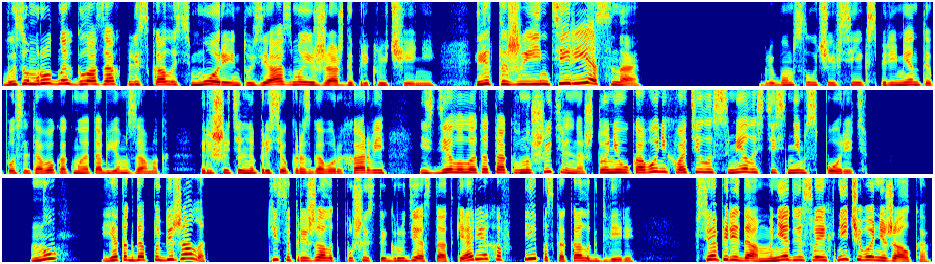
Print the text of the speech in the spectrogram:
В изумрудных глазах плескалось море энтузиазма и жажды приключений. «Это же интересно!» В любом случае, все эксперименты после того, как мы отобьем замок. Решительно пресек разговоры Харви и сделал это так внушительно, что ни у кого не хватило смелости с ним спорить. «Ну, я тогда побежала». Киса прижала к пушистой груди остатки орехов и поскакала к двери. Все передам, мне для своих ничего не жалко».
